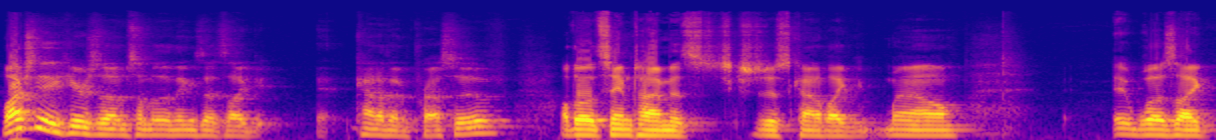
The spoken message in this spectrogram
Well, actually, here's um, some of the things that's like kind of impressive. Although at the same time, it's just kind of like well, it was like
